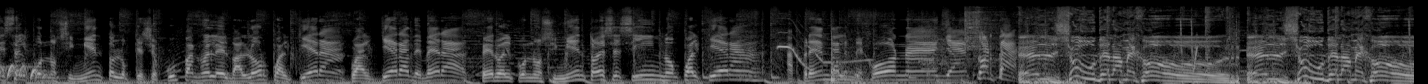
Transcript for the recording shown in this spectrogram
Es el conocimiento lo que se ocupa, no el, el valor cualquiera, cualquiera de veras. Pero el conocimiento ese sí, no cualquiera. Apréndale mejor, Naya. ¡Corta! El show de la mejor. El show de la mejor.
